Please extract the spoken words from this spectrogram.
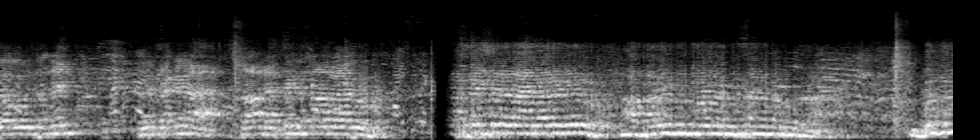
యోగం ఉంటుంది. మీరు చక్కగా స్వామి నరసింహ స్వామి Bye.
